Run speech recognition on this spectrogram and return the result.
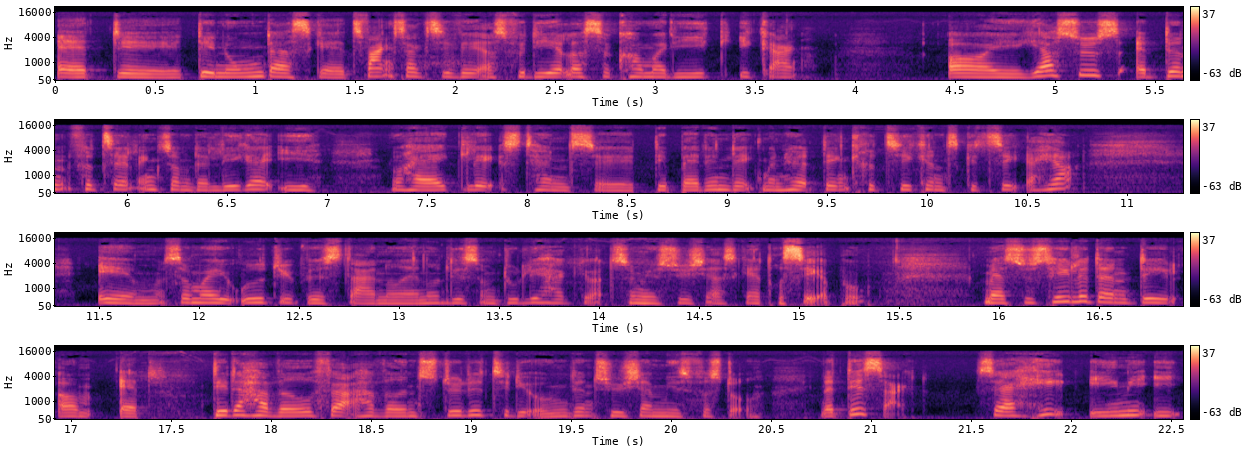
at øh, det er nogen, der skal tvangsaktiveres, fordi ellers så kommer de ikke i gang. Og øh, jeg synes, at den fortælling, som der ligger i, nu har jeg ikke læst hans øh, debatindlæg, men hørt den kritik, han skitserer her, øh, så må jeg uddybe, hvis der er noget andet, ligesom du lige har gjort, som jeg synes, jeg skal adressere på. Men jeg synes hele den del om, at det, der har været før, har været en støtte til de unge, den synes jeg er misforstået. Når det er sagt, så er jeg helt enig i,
